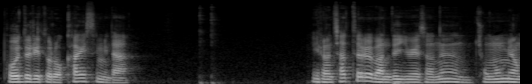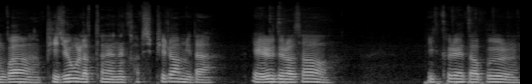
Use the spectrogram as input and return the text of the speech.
보여드리도록 하겠습니다. 이런 차트를 만들기 위해서는 종목명과 비중을 나타내는 값이 필요합니다. 예를 들어서 이크레더블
